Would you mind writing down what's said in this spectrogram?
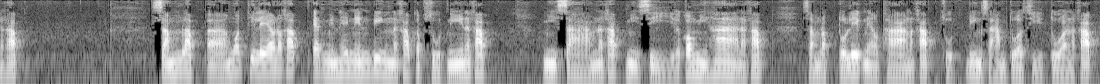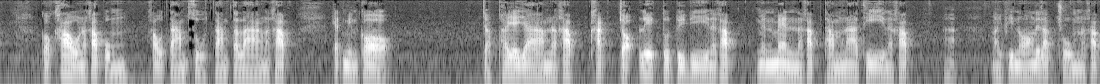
นะครับสำหรับงวดที่แล้วนะครับแอดมินให้เน้นวิ่งนะครับกับสูตรนี้นะครับ มี3นะครับมี 4 แล้วก็มี5นะครับสำหรับตัวเลขแนวทางนะครับสูตรวิ่ง 3 ตัว 4 ตัวนะครับ ก็เข้านะครับผมเข้าตามสูตรตามตารางนะครับ แอดมินก็จะพยายามนะครับ คัดเจาะเลขตัวดีๆนะครับ แม่นๆนะครับทำหน้าที่นะครับมาให้พี่น้องได้รับชมนะครับ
